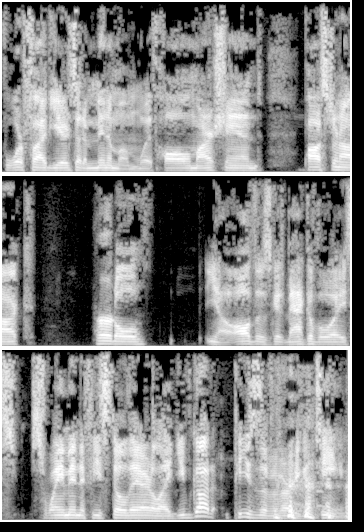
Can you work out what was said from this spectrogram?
four or five years at a minimum with Hall, Marchand, Pastrnak, Hertl, you know, all those guys, McAvoy, Swayman, if he's still there, like you've got pieces of a very good team,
